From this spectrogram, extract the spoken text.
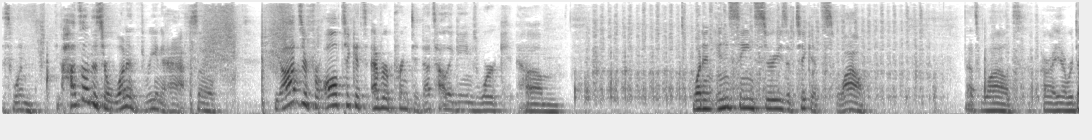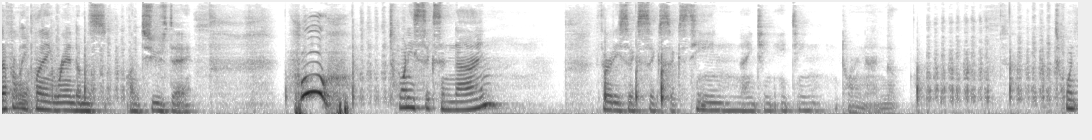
This one, the odds on this are one and three and a half. So the odds are for all tickets ever printed. That's how the games work. Um, what an insane series of tickets. Wow. That's wild. All right, yeah, we're definitely playing randoms on Tuesday. Whew. 26 and 9. 36, 6, 16, 19, 18, 29. No. 20.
